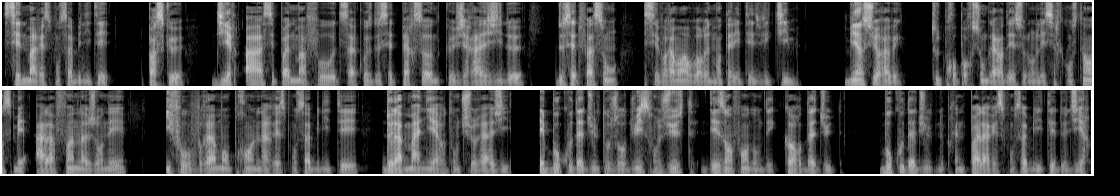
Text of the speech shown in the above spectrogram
c'est de ma responsabilité. Parce que dire ah, c'est pas de ma faute, c'est à cause de cette personne que j'ai réagi de, de cette façon, c'est vraiment avoir une mentalité de victime. Bien sûr, avec toute proportion gardée selon les circonstances, mais à la fin de la journée, il faut vraiment prendre la responsabilité de la manière dont tu réagis. Et beaucoup d'adultes aujourd'hui sont juste des enfants dans des corps d'adultes. Beaucoup d'adultes ne prennent pas la responsabilité de dire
